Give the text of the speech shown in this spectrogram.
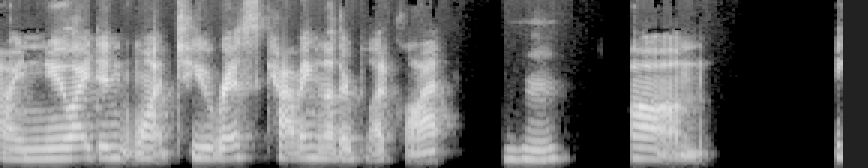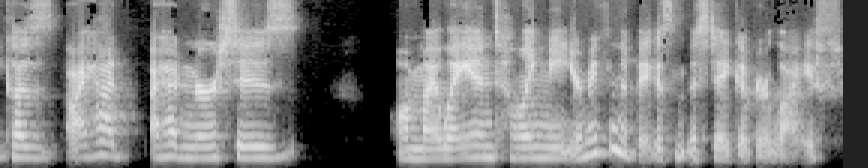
I knew I didn't want to risk having another blood clot. Mm-hmm. Um, because I had I had nurses on my way in telling me you're making the biggest mistake of your life.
